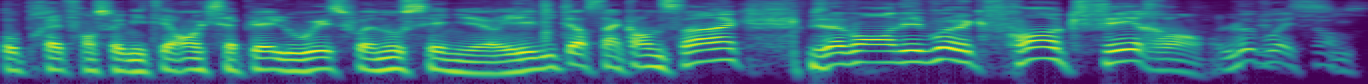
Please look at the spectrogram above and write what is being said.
auprès de François Mitterrand qui s'appelait Loué soit nos seigneurs. Il est 8h55, nous avons rendez-vous avec Franck Ferrand. Le voici.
